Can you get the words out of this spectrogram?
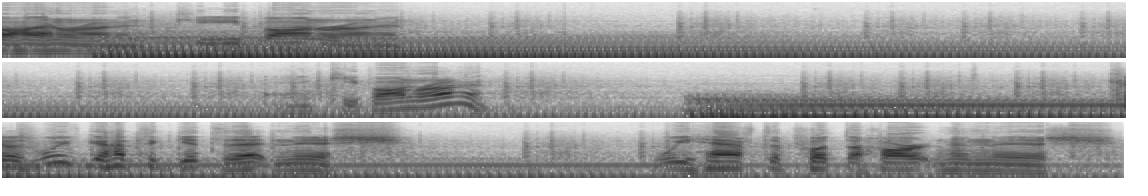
on running. Keep on running. And keep on running. Because we've got to get to that niche. We have to put the heart in the niche.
